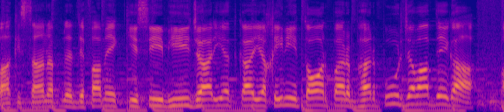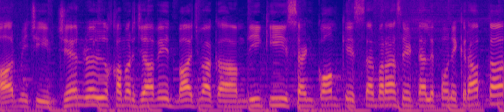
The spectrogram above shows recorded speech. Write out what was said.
पाकिस्तान अपने दिफा में किसी भी जारियत का यकीनी तौर पर भरपूर जवाब देगा। Army chief general Qamar Javed Bajwa का अमरीकी सेंटकॉम के सरबरा से टेलीफोनिक रबता,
